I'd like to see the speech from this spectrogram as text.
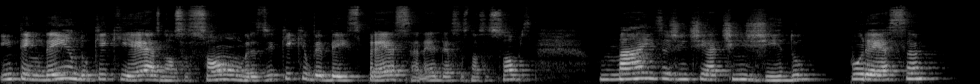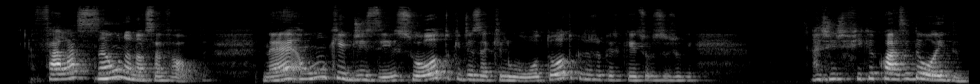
entendendo o que, que é as nossas sombras e o que, que o bebê expressa né, dessas nossas sombras, mais a gente é atingido por essa falação na nossa volta, né? Um que diz isso, outro que diz aquilo outro, outro que diz o que, que, a gente fica quase doido,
